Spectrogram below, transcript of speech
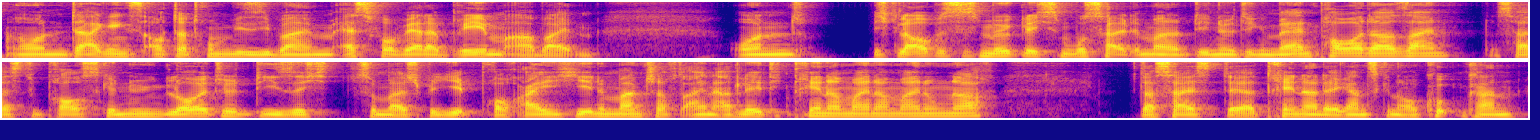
Und da ging es auch darum, wie sie beim SV Werder Bremen arbeiten. Und ich glaube, es ist möglich, es muss halt immer die nötige Manpower da sein. Das heißt, du brauchst genügend Leute, die sich zum Beispiel, braucht eigentlich jede Mannschaft einen Athletiktrainer meiner Meinung nach. Das heißt, der Trainer, der ganz genau gucken kann,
